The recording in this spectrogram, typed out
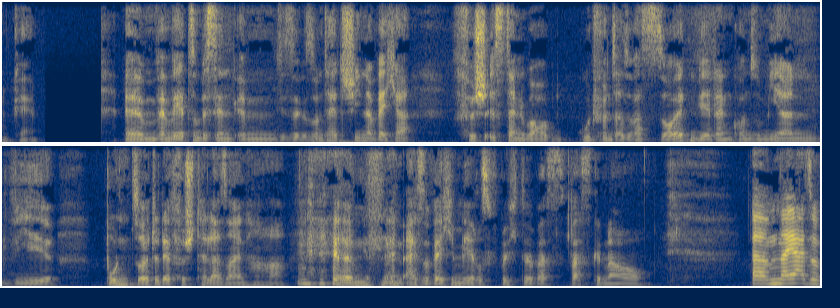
Okay. Ähm, wenn wir jetzt so ein bisschen in diese Gesundheitsschiene, welcher Fisch ist denn überhaupt gut für uns? Also was sollten wir denn konsumieren? Wie bunt sollte der Fischteller sein? Haha. ähm, also welche Meeresfrüchte, was, was genau? Ähm, naja, also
